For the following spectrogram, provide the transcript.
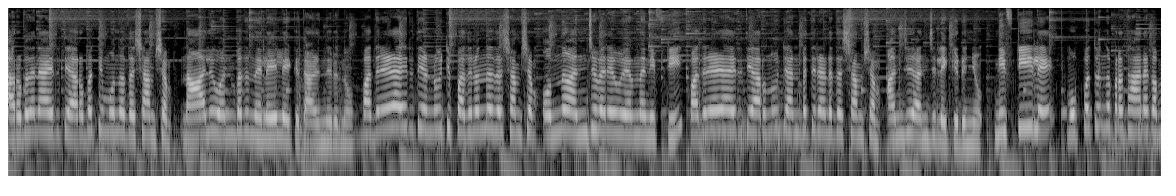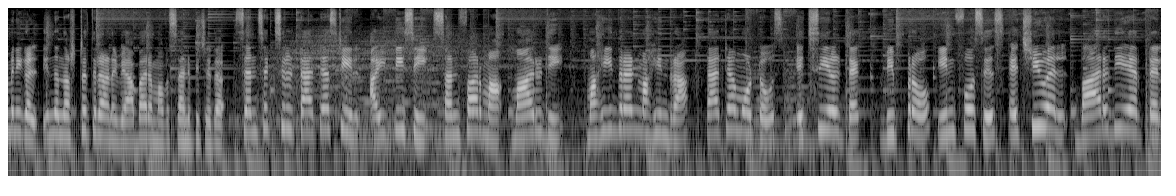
അറുപതിനായിരത്തി അറുപത്തിമൂന്ന് ദശാംശം നാല് ഒൻപത് നിലയിലേക്ക് താഴ്ന്നിരുന്നു. പതിനേഴായിരത്തി എണ്ണൂറ്റി പതിനൊന്ന് ദശാംശം ഒന്ന് അഞ്ച് വരെ ഉയർന്ന നിഫ്റ്റി പതിനേഴായിരത്തി അറുന്നൂറ്റി അൻപത്തിരണ്ട് ദശാംശം അഞ്ച് അഞ്ചിലേക്ക് ഇടിഞ്ഞു നിഫ്റ്റിയിലെ മുപ്പത്തൊന്ന് പ്രധാന കമ്പനികൾ ഇന്ന് നഷ്ടത്തിലാണ് വ്യാപാരം അവസാനിപ്പിച്ചത്. സെൻസെക്സിൽ Tata Steel I T C Sun Pharma Maruti Mahindra and Mahindra Tata Motors H C L Tech Wipro Infosys H U L Bharti Airtel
